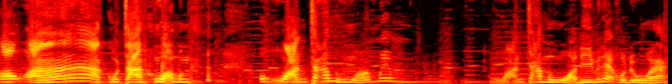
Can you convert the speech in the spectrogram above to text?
อ๋ออ่ากูจามหัวมึงเอาขวานจามหัวแม่ขวานจามหัวดีไหมเนี่ยคนดูฮะ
